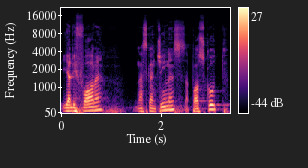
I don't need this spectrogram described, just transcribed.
E ali fora, nas cantinas, após culto,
